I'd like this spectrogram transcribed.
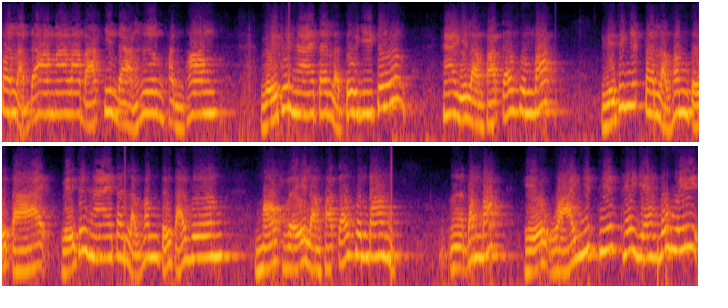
tên là đa ma la bạc thiên đàn hương thành thông, vị thứ hai tên là tu di tướng hai vị làm phật ở phương bắc, vị thứ nhất tên là vân tự tại, vị thứ hai tên là vân tự tại vương. Một vị làm phật ở phương đông ờ, đông bắc, hiệu ngoại nhất thiết thế gian bố quý.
